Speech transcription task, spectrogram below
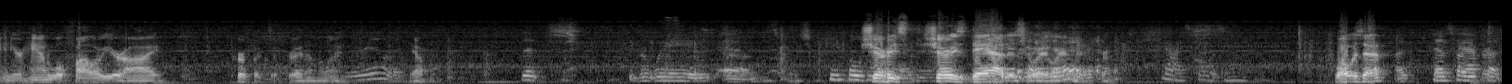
and your hand will follow your eye perfectly, right on the line. Really? Yep. That's the way, um, people. do Sherry's. Sherry's dad is who I learned that from. Yeah, I suppose, yeah. What was that? I- That's how you Fabric. cut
